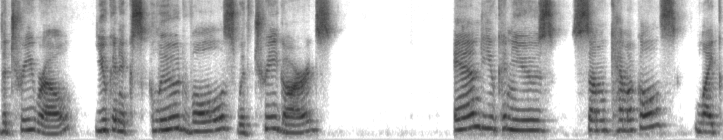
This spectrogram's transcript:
the tree row. You can exclude voles with tree guards, and you can use some chemicals like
